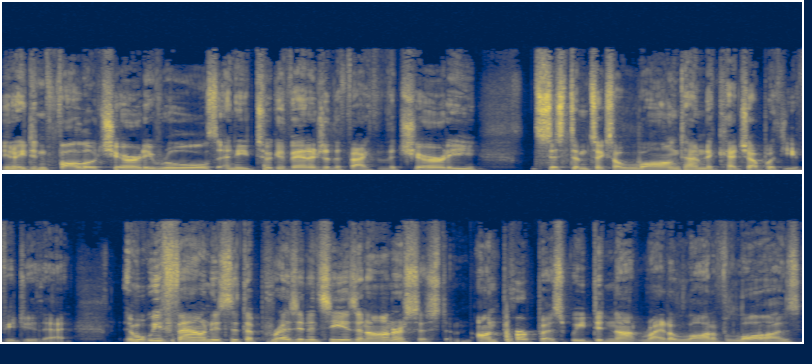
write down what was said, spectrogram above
You know, he didn't follow charity rules and he took advantage of the fact that the charity system takes a long time to catch up with you if you do that. And what we found is that the presidency is an honor system. On purpose, we did not write a lot of laws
